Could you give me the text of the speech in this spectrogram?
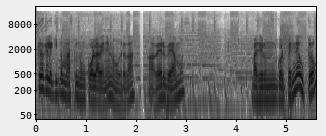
creo que le quito más con un cola veneno, verdad? A ver, veamos. Va a ser un golpe neutro.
